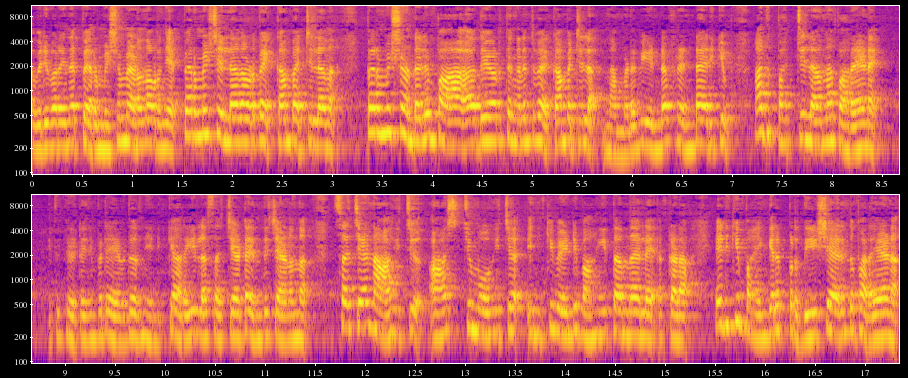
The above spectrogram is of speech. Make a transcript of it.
അവർ പറയുന്ന പെർമിഷൻ വേണമെന്ന് പറഞ്ഞേ പെർമിഷൻ ഇല്ലാതെ അവിടെ വെക്കാൻ പറ്റില്ല എന്ന് പെർമിഷൻ ഉണ്ടെങ്കിലും പാതയോർത്ത് ഇങ്ങനത്തെ വെക്കാൻ പറ്റില്ല. നമ്മുടെ വീടിന്റെ ഫ്രണ്ട് ആയിരിക്കും. അത് പറ്റില്ല എന്നാ പറയണേ. ഇത് കേട്ടുകഴിഞ്ഞപ്പോ രേവതി പറഞ്ഞു എനിക്കറിയില്ല സച്ചേട്ട എന്ത് ചെയ്യണമെന്ന്. സച്ചേട്ടൻ ആഹിച്ചു ആശിച്ചു മോഹിച്ച് എനിക്ക് വേണ്ടി വാങ്ങി തന്നല്ലേ കട. എനിക്ക് ഭയങ്കര പ്രതീക്ഷയായിരുന്നു പറയാണ്.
